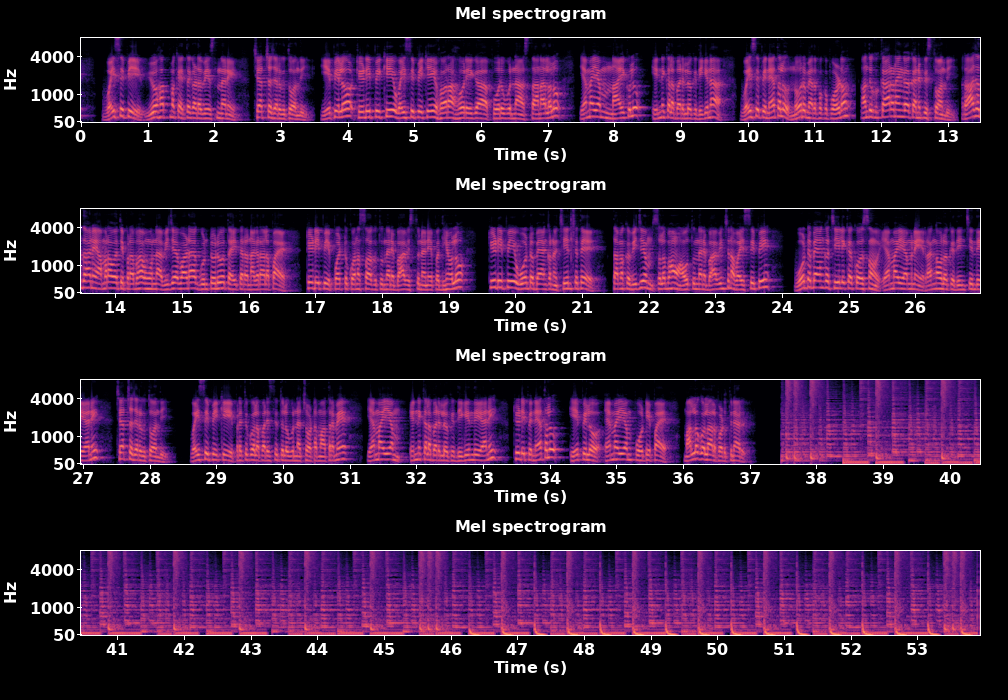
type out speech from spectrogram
వైసీపీ వ్యూహాత్మక ఎత్తగడ వేసిందని చర్చ జరుగుతోంది. ఏపీలో టీడీపీకి వైసీపీకి హోరాహోరీగా పోరు ఉన్న స్థానాలలో ఎంఐఎం నాయకులు ఎన్నికల బరిలోకి దిగిన వైసీపీ నేతలు నోరు మెదపకపోవడం అందుకు కారణంగా కనిపిస్తోంది. రాజధాని అమరావతి ప్రభావం ఉన్న విజయవాడ గుంటూరు తదితర నగరాలపై టీడీపీ పట్టు కొనసాగుతుందని భావిస్తున్న నేపథ్యంలో టీడీపీ ఓటు బ్యాంకును చీల్చితే తమకు విజయం సులభం అవుతుందని భావించిన వైసీపీ ఓటు బ్యాంకు చీలిక కోసం ఎంఐఎంని రంగంలోకి దించింది అని చర్చ జరుగుతోంది. వైసీపీకి ప్రతికూల పరిస్థితులు ఉన్న చోట మాత్రమే ఎంఐఎం ఎన్నికల బరిలోకి దిగింది అని టీడీపీ నేతలు ఏపీలో ఎంఐఎం పోటీపై మల్లగొల్లాలు పడుతున్నారు.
